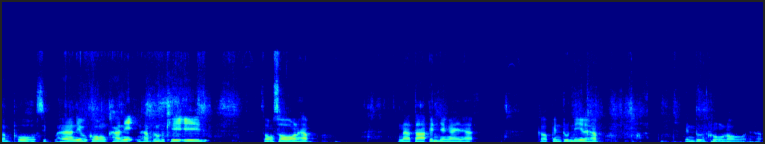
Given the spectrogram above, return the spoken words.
ลำโพง 15 นิ้วของคานินะครับ รุ่น KA 22นะครับ หน้าตาเป็นยังไงนะฮะก็เป็นรุ่นนี้เลยครับ เป็นรุ่นโครงหล่อนะครับ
